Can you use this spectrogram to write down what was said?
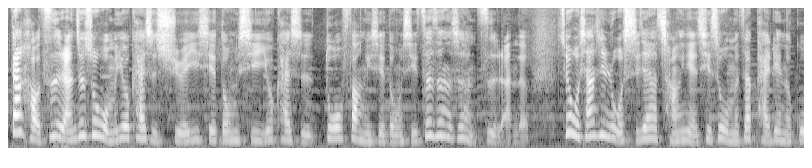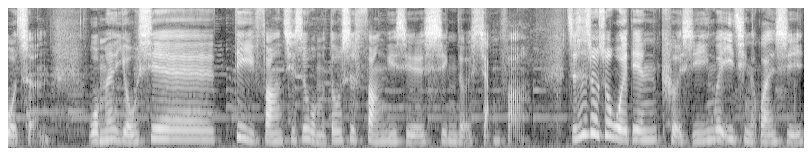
但好自然，就是说我们又开始学一些东西，又开始多放一些东西，这真的是很自然的。所以我相信，如果时间要长一点，其实我们在排练的过程，我们有些地方其实我们都是放一些。新的想法，只是就是说我有点可惜，因为疫情的关系，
